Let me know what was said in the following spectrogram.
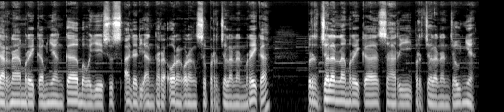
Karena mereka menyangka bahwa Yesus ada di antara orang-orang seperjalanan mereka, berjalanlah mereka sehari perjalanan jauhnya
